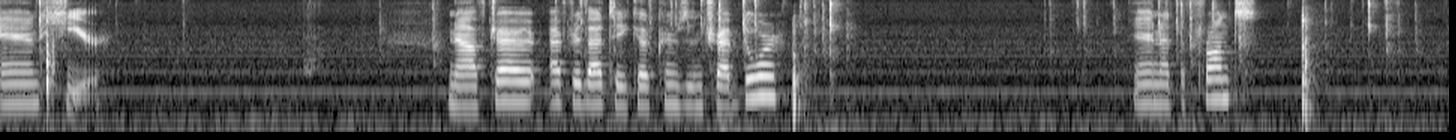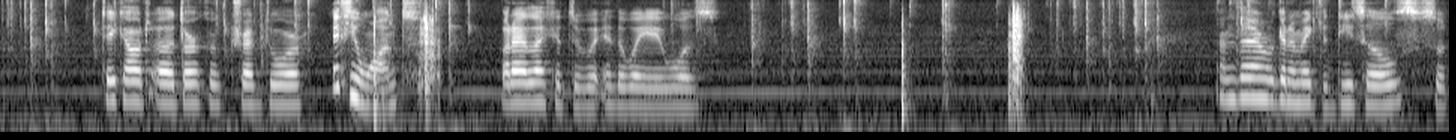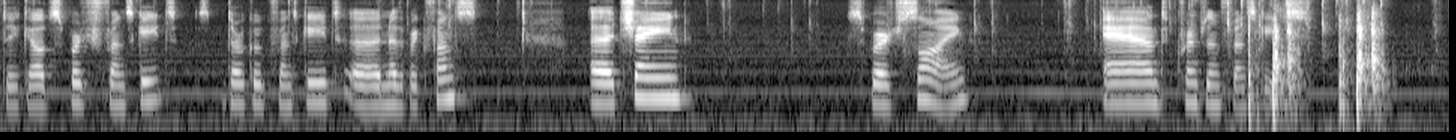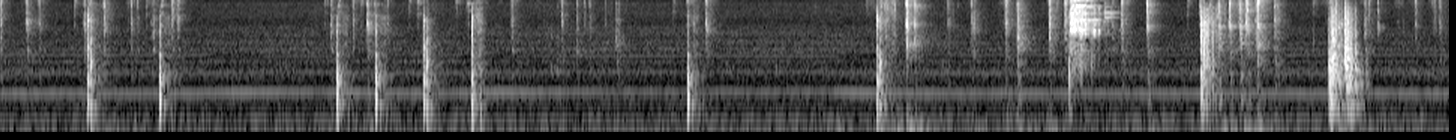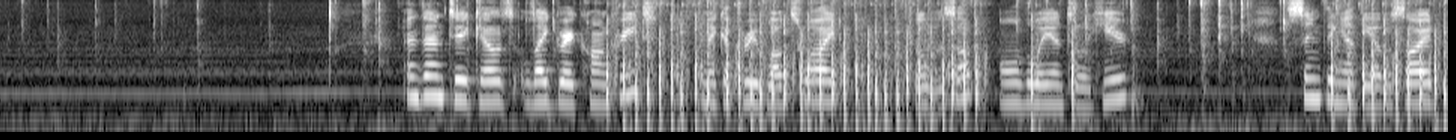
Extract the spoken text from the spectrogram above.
and here. Now after after that take out crimson trapdoor. And at the front take out a dark oak trapdoor if you want. But I like it the way, the way it was. And then we're gonna make the details. So take out spruce fence gate, dark oak fence gate, uh, nether brick fence, a chain, spruce sign, and Crimson Fence Gates. And then take out light gray concrete, make it three blocks wide, fill this up all the way until here. Same thing at the other side.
